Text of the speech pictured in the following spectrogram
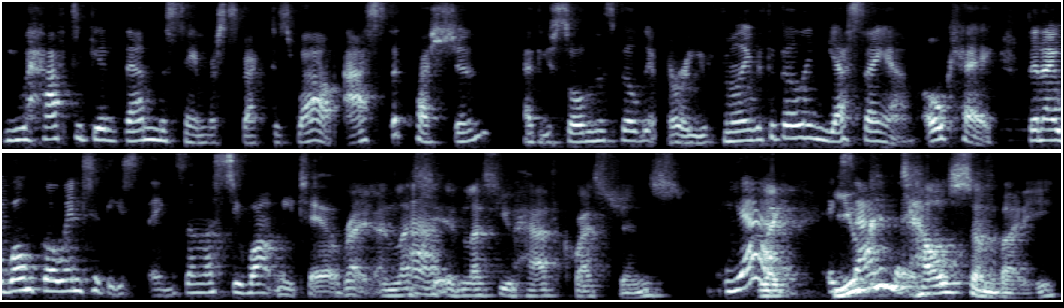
you have to give them the same respect as well. Ask the question have you sold in this building or are you familiar with the building? Yes, I am. Okay. Then I won't go into these things unless you want me to. right unless Um, unless you have questions Yeah. like you can tell somebody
